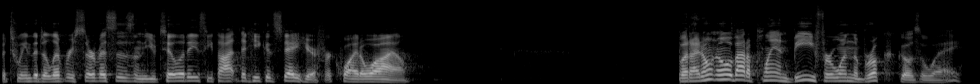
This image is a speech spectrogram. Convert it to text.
Between the delivery services and the utilities, he thought that he could stay here for quite a while. But I don't know about a plan B for when the brook goes away.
